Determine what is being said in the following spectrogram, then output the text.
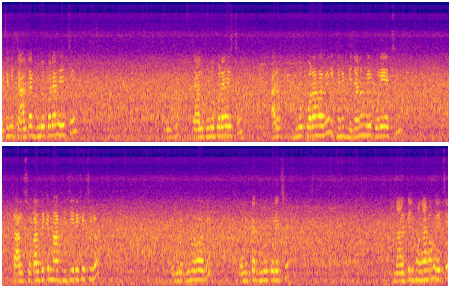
এখানে চালটা গুঁড়ো করা হয়েছে। চাল গুঁড়ো করা হয়েছে। আর গুঁড়ো করা হবে, এখানে ভেজানো হয়ে পড়ে আছে। চাল সকাল থেকে মা ভিজিয়ে রেখেছিল। ওগুলো গুঁড়ো হবে, অনেকটা গুঁড়ো করেছে। নারকেল ভাঙানো হয়েছে,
